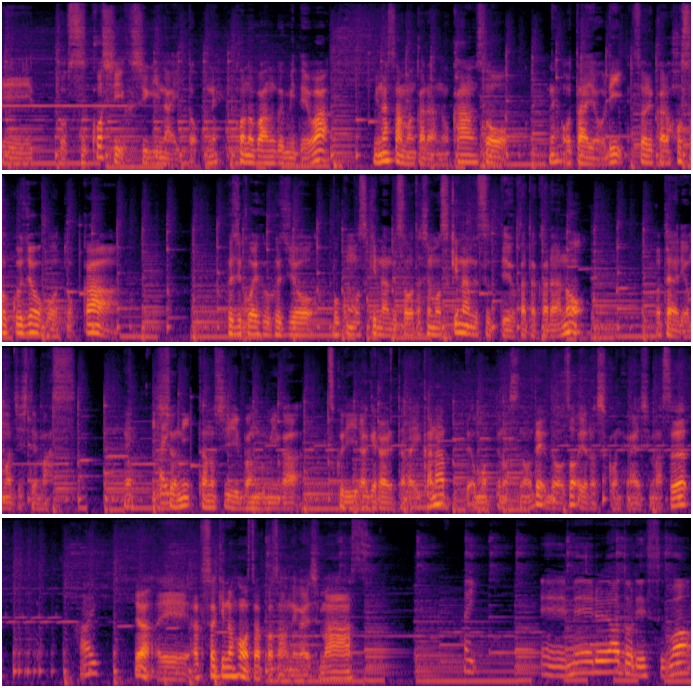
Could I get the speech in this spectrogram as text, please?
えーっと、少し不思議ないとね、この番組では皆様からの感想、ね、お便り、それから補足情報とか、藤子 F 不二雄、僕も好きなんです、私も好きなんですっていう方からのお便りお待ちしてます。ね、はい一緒に楽しい番組が作り上げられたらいいかなって思ってますので、どうぞよろしくお願いします。はい。じゃあ、えー、宛先の方、サッパさんお願いします。はいえーメールアドレスは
